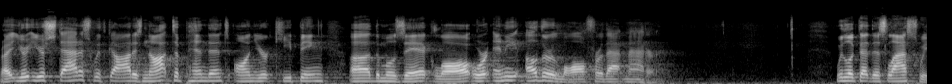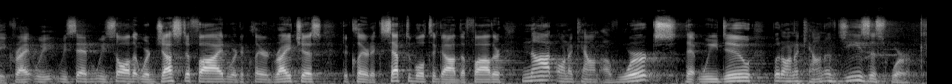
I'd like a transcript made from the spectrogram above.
Right? Your, your status with God is not dependent on your keeping uh, the Mosaic law or any other law for that matter. We looked at this last week, right? We, we said we saw that we're justified, we're declared righteous, declared acceptable to God the Father, not on account of works that we do, but on account of Jesus' work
